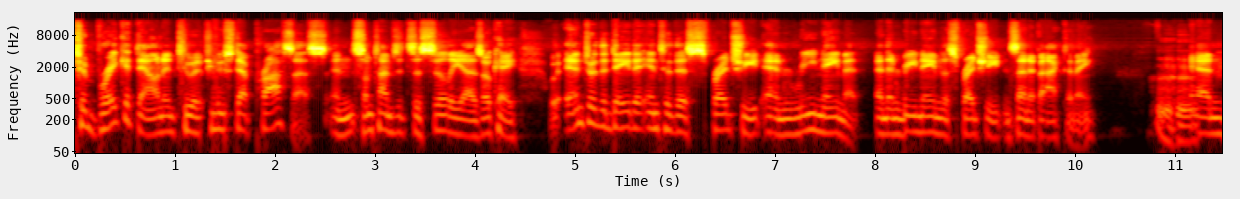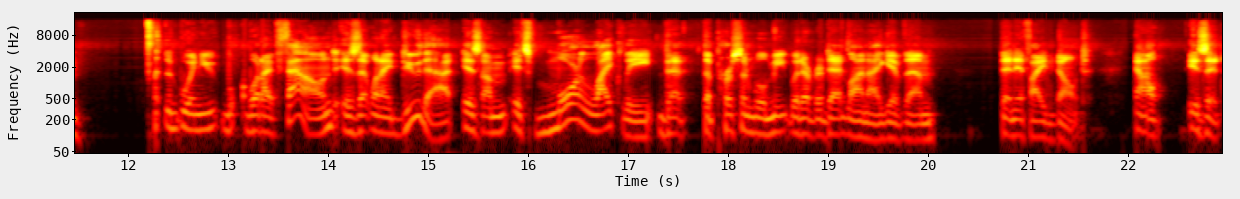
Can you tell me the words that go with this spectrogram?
to break it down into a two step process. And sometimes it's as silly as okay, enter the data into this spreadsheet and rename it, and then rename the spreadsheet and send it back to me. Mm-hmm. And when you what I've found is that when I do that is um it's more likely that the person will meet whatever deadline I give them than if I don't. Now, is it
